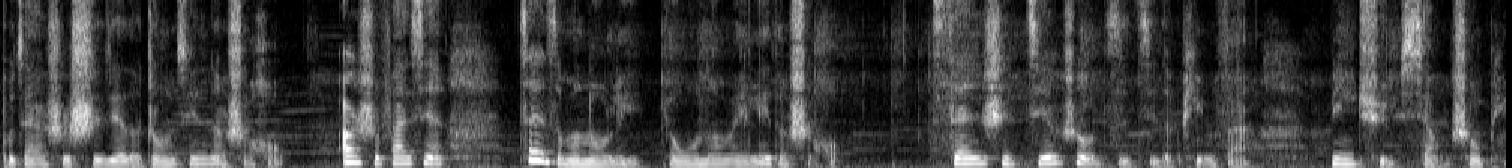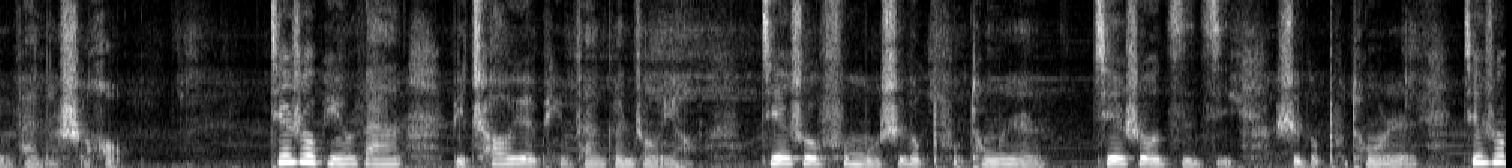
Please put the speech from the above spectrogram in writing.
不再是世界的中心的时候；二是发现再怎么努力也无能为力的时候；三是接受自己的平凡，并去享受平凡的时候。接受平凡比超越平凡更重要。接受父母是个普通人。”接受自己是个普通人，接受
